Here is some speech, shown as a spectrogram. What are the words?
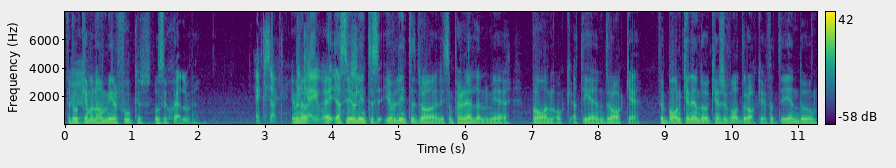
För då Mm. kan man ha mer fokus på sig själv. Exakt. Jag, det menar, kan ju vara eh, det alltså jag, vill inte, jag vill inte dra liksom parallellen med barn och att det är en drake. För barn kan ändå kanske vara drake för att det är ändå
